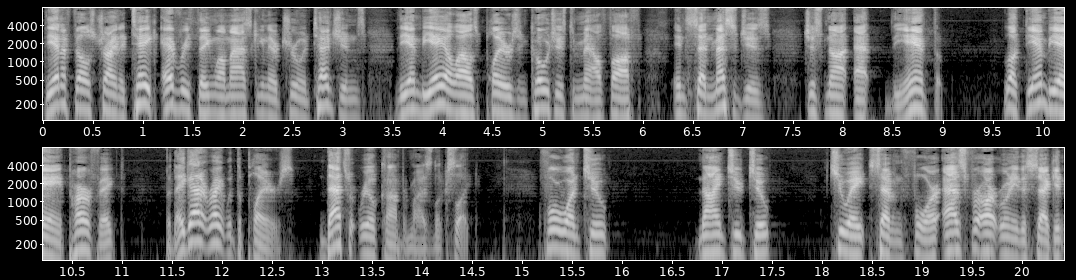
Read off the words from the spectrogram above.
The NFL is trying to take everything while masking their true intentions. The NBA allows players and coaches to mouth off and send messages just not at the anthem. Look, the NBA ain't perfect, but they got it right with the players. That's what real compromise looks like. 412 922 2874. As for Art Rooney II,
